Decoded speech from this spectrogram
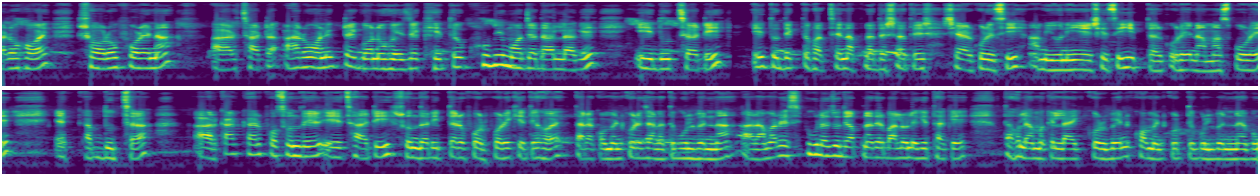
আরও হয়, সরও পড়ে না, আর ছাটা আরও অনেকটাই ঘন হয়ে যায়। খেতেও খুবই মজাদার লাগে এই দুধ চাটি এই তো দেখতে পাচ্ছেন, আপনাদের সাথে শেয়ার করেছি। আমিও নিয়ে এসেছি ইফতার করে, নামাজ পড়ে, এক কাপ দুধ চা। আর কার কার পছন্দের এই চাটি সন্ধ্যার ইফতারের পর পরে খেতে হয়, তারা কমেন্ট করে জানাতে ভুলবেন না। আর আমার রেসিপিগুলো যদি আপনাদের ভালো লেগে থাকে, তাহলে আমাকে লাইক করবেন কমেন্ট করতে ভুলবেন না এবং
